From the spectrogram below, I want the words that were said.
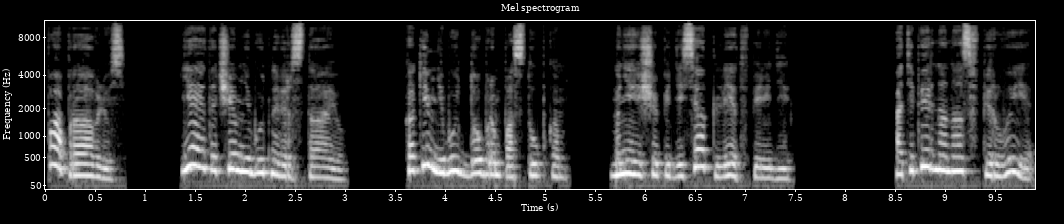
«Поправлюсь. Я это чем-нибудь наверстаю. Каким-нибудь добрым поступком. Мне еще пятьдесят лет впереди». А теперь на нас впервые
